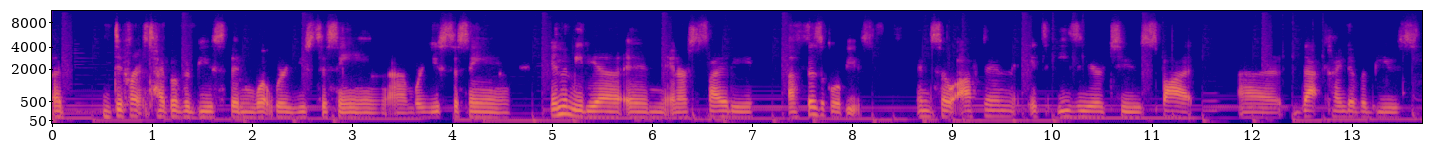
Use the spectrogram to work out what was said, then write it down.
a, different type of abuse than what we're used to seeing, um, we're used to seeing in the media and in our society uh, physical abuse. And so often it's easier to spot uh, that kind of abuse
